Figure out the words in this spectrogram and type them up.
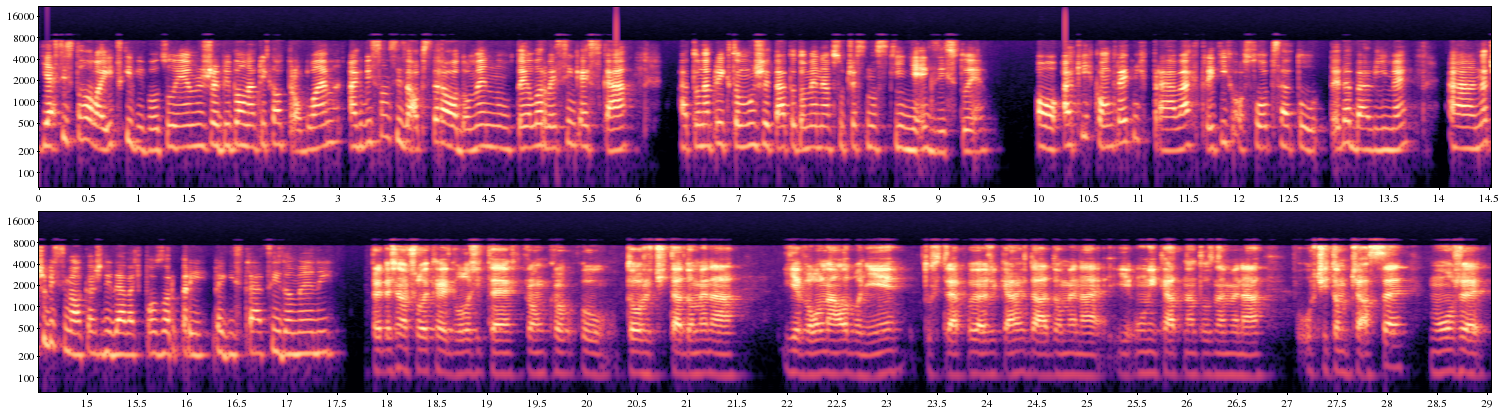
Ja si z toho laicky vyvodzujem, že by bol napríklad problém, ak by som si zaobstarala doménu Taylor Wessing SK, a to napriek tomu, že táto doména v súčasnosti neexistuje. O akých konkrétnych právach tretích osôb sa tu teda bavíme a na čo by si mal každý dávať pozor pri registrácii domény? Pre bežného človeka je dôležité v prvom kroku to, že či tá domena je voľná alebo nie. Tu si treba povedať, že každá domena je unikátna, to znamená v určitom čase môže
